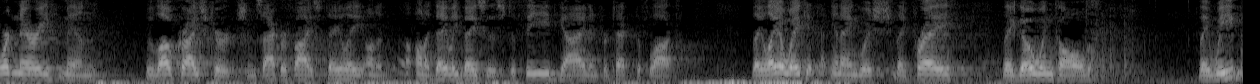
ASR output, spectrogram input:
ordinary men who love Christ Church and sacrifice daily on a, on a daily basis to feed, guide, and protect the flock. They lay awake in anguish. They pray. They go when called. They weep.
